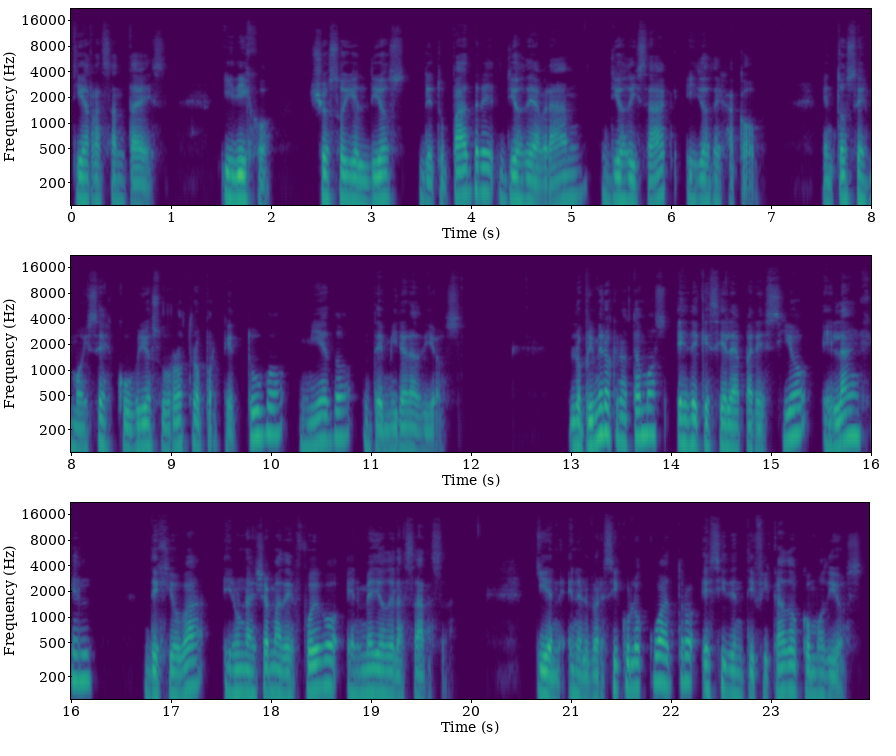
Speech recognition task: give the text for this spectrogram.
tierra santa es. Y dijo, Yo soy el Dios de tu padre, Dios de Abraham, Dios de Isaac y Dios de Jacob. Entonces Moisés cubrió su rostro porque tuvo miedo de mirar a Dios. Lo primero que notamos es de que se le apareció el ángel de Jehová en una llama de fuego en medio de la zarza, quien en el versículo 4 es identificado como Dios.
